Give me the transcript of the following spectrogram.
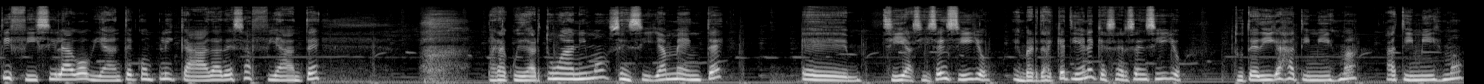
difícil, agobiante, complicada, desafiante, para cuidar tu ánimo, sencillamente, eh, sí, así sencillo, en verdad que tiene que ser sencillo. Tú te digas a ti misma, a ti mismo,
